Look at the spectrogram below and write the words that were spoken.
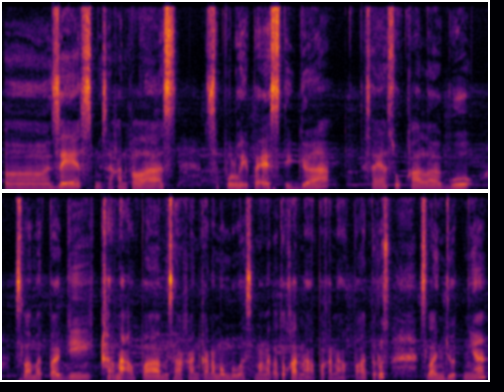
uh, Zes misalkan kelas 10 IPS 3 saya suka lagu selamat pagi karena apa? Misalkan karena membawa semangat atau karena apa karena apa? Terus selanjutnya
